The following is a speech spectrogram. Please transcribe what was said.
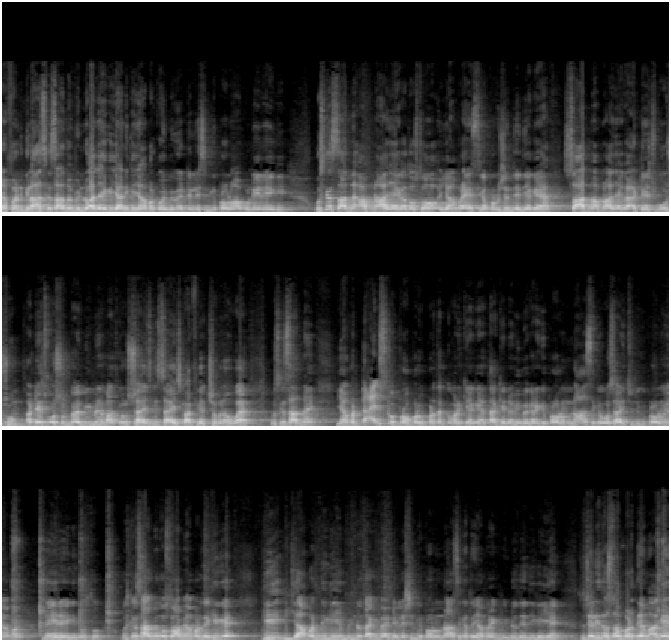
टफन ग्लास के साथ में विंडो आ जाएगी, यानी कि यहाँ पर कोई भी वेंटिलेशन की प्रॉब्लम आपको नहीं रहेगी। उसके साथ में अपना आ जाएगा दोस्तों, यहाँ पर एसी का प्रोविज़न दे दिया गया है। साथ में अपना आ जाएगा अटैच वॉशरूम अटैच वॉशरूम का भी मैं बात करूँ साइज़ की साइज़ काफ़ी अच्छा बना हुआ है। उसके साथ में यहाँ पर टाइल्स को प्रॉपर ऊपर तक कवर किया गया ताकि नमी वगैरह की प्रॉब्लम ना आ सके, वो सारी चीज़ों की प्रॉब्लम यहाँ पर नहीं रहेगी दोस्तों। उसके साथ में दोस्तों आप यहाँ पर देखिए कि यहाँ पर दी गई है विंडो ताकि वेंटिलेशन की प्रॉब्लम ना आ सके तो यहाँ पर एक विंडो दे दी गई है। तो चलिए दोस्तों, अब बढ़ते हम आगे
